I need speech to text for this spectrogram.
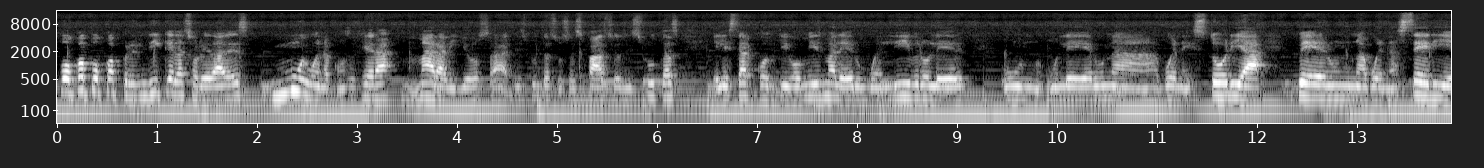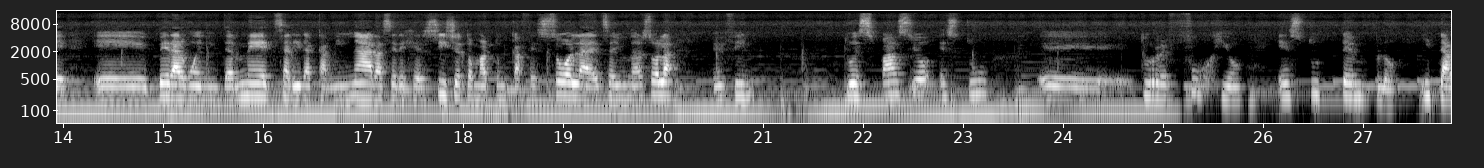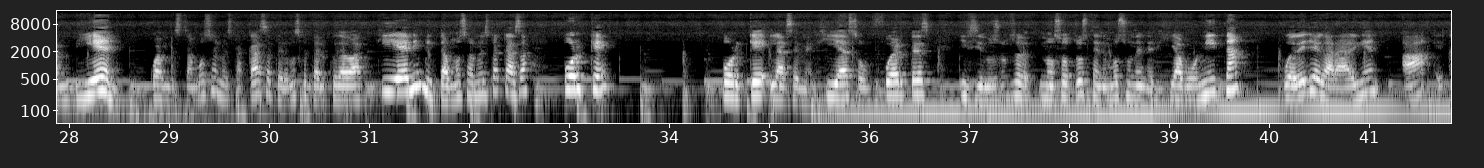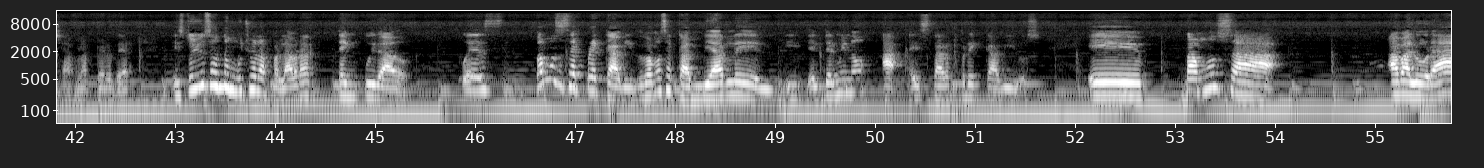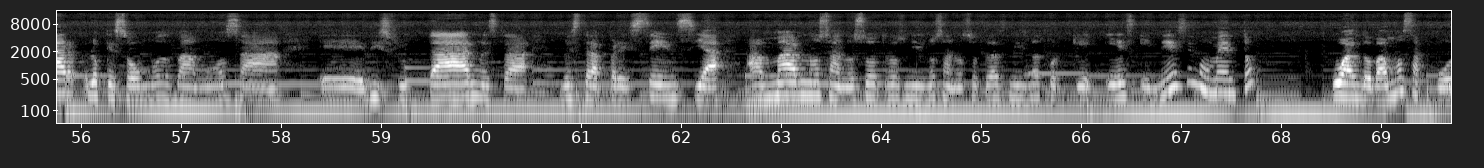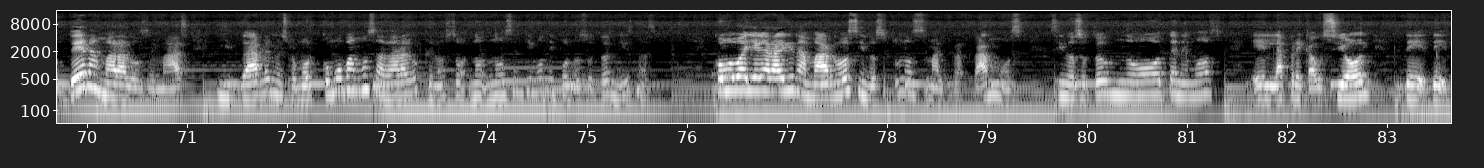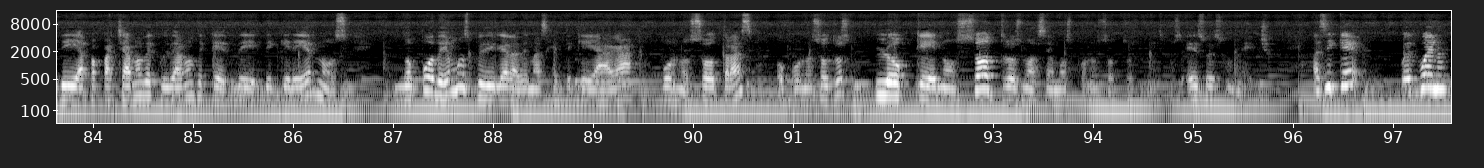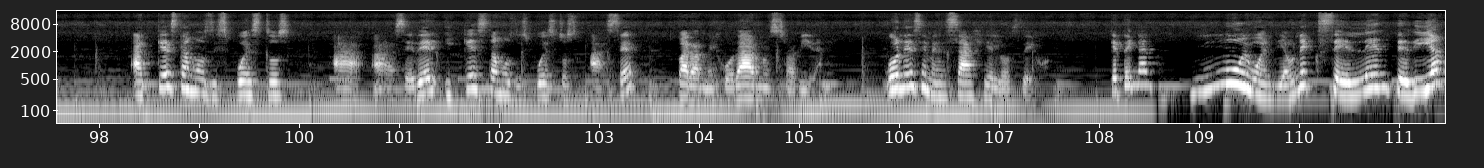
Poco a poco aprendí que la soledad es muy buena consejera, maravillosa, disfrutas sus espacios, disfrutas el estar contigo misma, leer un buen libro, leer, leer una buena historia, ver una buena serie, eh, ver algo en internet, salir a caminar, hacer ejercicio, tomarte un café sola, desayunar sola, en fin, tu espacio es tu, eh, tu refugio, es tu templo. Y también cuando estamos en nuestra casa tenemos que tener cuidado a quién invitamos a nuestra casa, porque porque las energías son fuertes y si nosotros, nosotros tenemos una energía bonita, puede llegar a alguien a echarla a perder. Estoy usando mucho la palabra ten cuidado. Pues vamos a ser precavidos, vamos a cambiarle el, término a estar precavidos. Eh, vamos a, valorar lo que somos, vamos a eh, disfrutar nuestra, nuestra presencia, amarnos a nosotros mismos, a nosotras mismas, porque es en ese momento cuando vamos a poder amar a los demás y darle nuestro amor, ¿cómo vamos a dar algo que no, no, sentimos ni por nosotras mismas? ¿Cómo va a llegar alguien a amarnos si nosotros nos maltratamos? Si nosotros no tenemos eh, la precaución de, apapacharnos, de cuidarnos, de, que, de, querernos. No podemos pedirle a la demás gente que haga por nosotras o por nosotros lo que nosotros no hacemos por nosotros mismos. Eso es un hecho. Así que, pues bueno, a qué estamos dispuestos a, ceder y qué estamos dispuestos a hacer para mejorar nuestra vida. Con ese mensaje los dejo. Que tengan muy buen día, un excelente día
